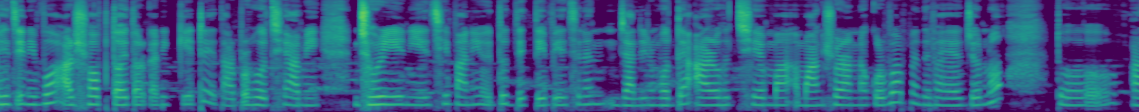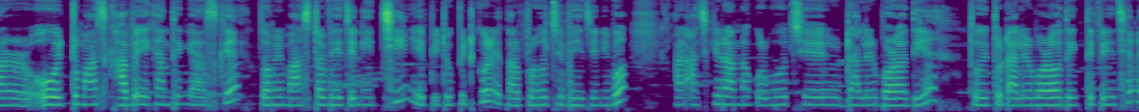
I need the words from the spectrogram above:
ভেজে নিব, আর সব তয় তরকারি কেটে তারপর হচ্ছে আমি ঝরিয়ে নিয়েছি পানি। ওই তো দেখতেই পেয়েছিলেন জালির মধ্যে। আর হচ্ছে মাংস রান্না করব আপনাদের ভাইয়ের জন্য। তো আর ও একটু মাছ খাবে এখান থেকে আজকে। তো আমি মাছটা ভেজে নিচ্ছি এপিট উপিট করে তারপর হচ্ছে ভেজে নিব। আর আজকে রান্না করব হচ্ছে ডালের বড়া দিয়ে। তো ওই তো ডালের বড়াও দেখতে পেয়েছেন।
